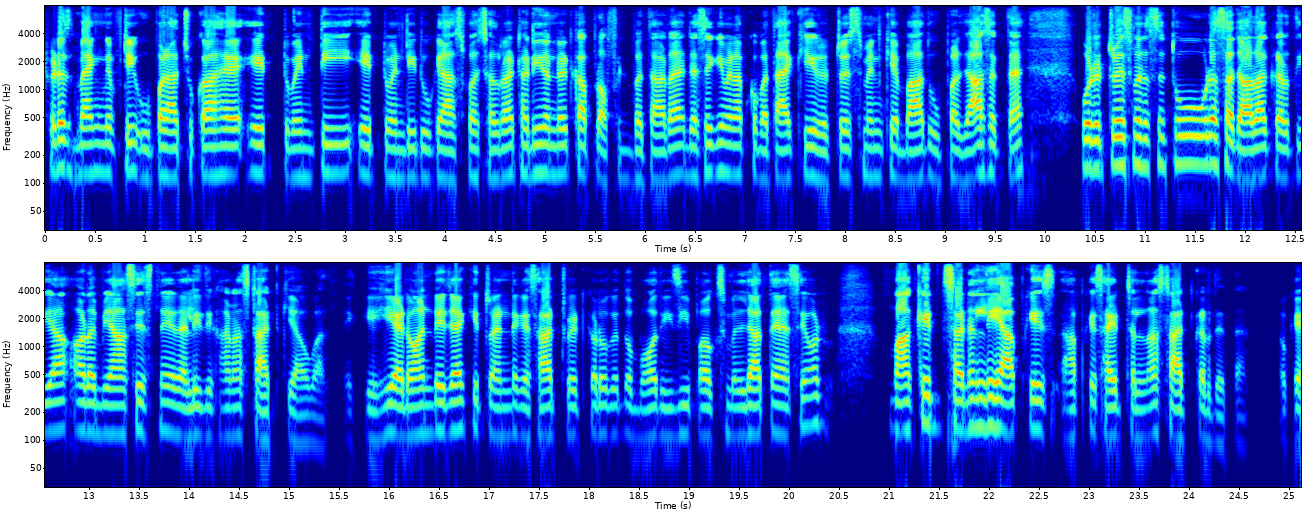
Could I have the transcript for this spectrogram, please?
ट्रेडर्स बैंक निफ्टी ऊपर आ चुका है। 820 822 के आसपास चल रहा है। 1300 का प्रॉफिट बता रहा है। जैसे कि मैंने आपको बताया कि रिट्रेसमेंट के बाद ऊपर जा सकता है। वो रिट्रेसमेंट इसने थोड़ा सा ज़्यादा कर दिया और अब यहाँ से इसने रैली दिखाना स्टार्ट किया हुआ। एक यही एडवांटेज है कि ट्रेंड के साथ ट्रेड करोगे तो बहुत ईजी पर्क्स मिल जाते हैं ऐसे और मार्केट सडनली आपके आपके साइड चलना स्टार्ट कर देता है। ओके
